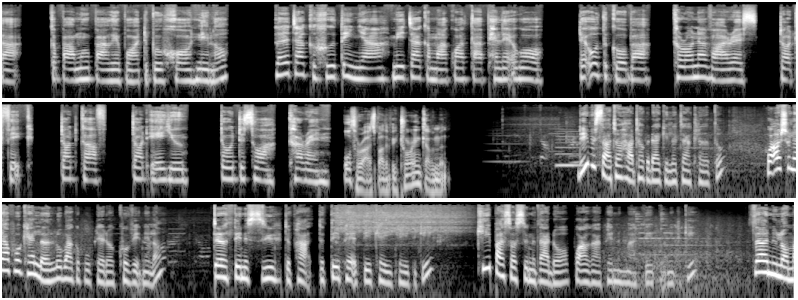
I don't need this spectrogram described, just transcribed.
တာကပါမှုပါခဲ့ပွားတပူခေါ်နေလောလဲကြကခုတင်ညာမိကြကမာကွာတာဖဲလေအောလေအိုတကောပါ coronavirus.vic.gov.au တိုတဆွာ Karen authorised by the Victorian Government. ဒီပစာတော့ဟာထောက်ကဒါကီလတာကလတော့ ဝါအရှလျာဖို့ခဲလလိုဘာကပူဖလေတော့ကိုဗစ်နေလောတဲတင်စီတဖတ်တတိဖဲအတိခဲခဲတကေခီပါဆဆုနတာတော့ပွာကဖဲနမတေပနိတကေသနူလောမ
